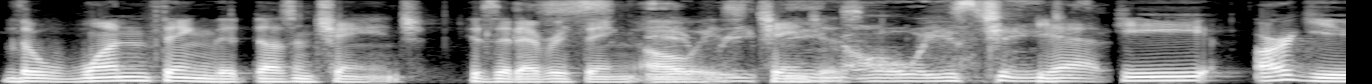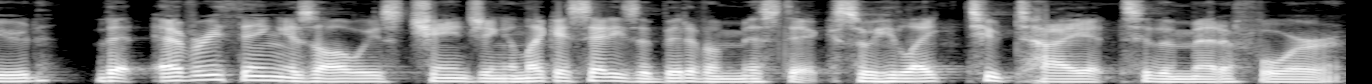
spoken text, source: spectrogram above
the one thing that doesn't change is that everything always changes. Always changes. Yeah. He argued that everything is always changing. And like I said, he's a bit of a mystic. So he liked to tie it to the metaphor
